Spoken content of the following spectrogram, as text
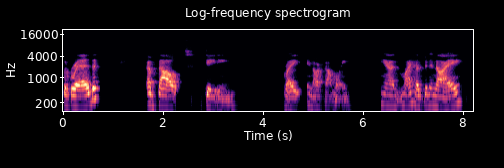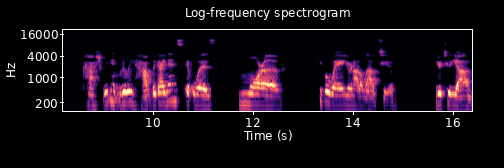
thread about dating, right, in our family. And my husband and I, gosh, we didn't really have the guidance. It was more of keep away, you're not allowed to. You're too young.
